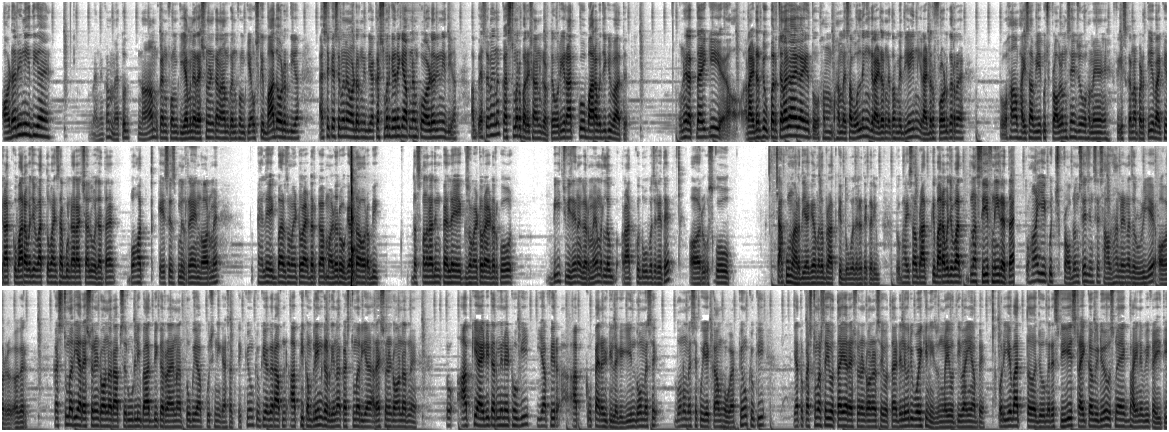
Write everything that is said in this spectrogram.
ऑर्डर ही नहीं दिया है। मैंने कहा मैं तो नाम कन्फर्म किया मैंने रेस्टोरेंट का नाम कन्फर्म किया उसके बाद ऑर्डर दिया। ऐसे कैसे मैंने ऑर्डर नहीं दिया? कस्टमर कह रहे हैं कि आपने हमको ऑर्डर ही नहीं दिया। अब ऐसे में ना कस्टमर परेशान करते हैं और ये रात को बारह बजे की बात है। उन्हें लगता है कि राइडर के ऊपर चला जाएगा ये तो। हम हम ऐसा बोल देंगे कि राइडर ने तो हमें दिया ही नहीं, राइडर फ्रॉड कर रहा है। तो हाँ भाई साहब, ये कुछ प्रॉब्लम्स हैं जो हमें फेस करना पड़ती है। बाकी रात को बारह बजे बाद तो भाई साहब गुंडाराज चालू हो जाता है। बहुत केसेस मिल रहे हैं इंदौर में। पहले एक बार जोमेटो राइडर का मर्डर हो गया था और अभी दस पंद्रह दिन पहले एक जोमेटो राइडर को बीच विजयनगर में मतलब रात को दो बज रहे थे और उसको चाकू मार दिया गया मतलब रात के दो बज रहे थे करीब। तो भाई साहब, रात के बारह बजे बाद इतना सेफ़ नहीं रहता है। तो हाँ ये कुछ प्रॉब्लम्स है जिनसे सावधान रहना ज़रूरी है और अगर कस्टमर या रेस्टोरेंट ऑनर आपसे रूडली बात भी कर रहा है ना तो भी आप कुछ नहीं कह सकते। क्यों? क्योंकि अगर आप आपकी कंप्लेन कर दी ना कस्टमर या रेस्टोरेंट ऑनर ने तो आपकी आईडी टर्मिनेट होगी या फिर आपको पेनल्टी लगेगी। इन दो में से, दोनों में से कोई एक काम होगा। क्यों? क्योंकि या तो कस्टमर सही होता है या रेस्टोरेंट ऑनर सही होता है डिलीवरी बॉय की नहीं सुनवाई होती भाई यहाँ पे। और ये बात जो मेरे स्विगी स्ट्राइक का वीडियो है उसमें एक भाई ने भी कही थी।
